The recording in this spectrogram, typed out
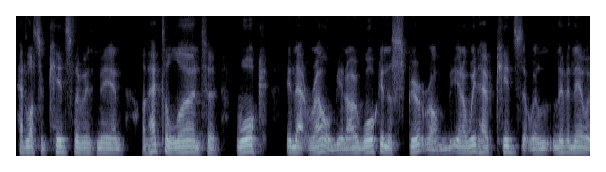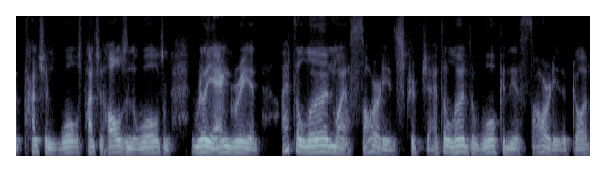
had lots of kids live with me, and I've had to learn to walk in that realm, you know, walk in the spirit realm. You know, we'd have kids that were living there with punching walls, punching holes in the walls and really angry. And I had to learn my authority in scripture. I had to learn to walk in the authority that God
